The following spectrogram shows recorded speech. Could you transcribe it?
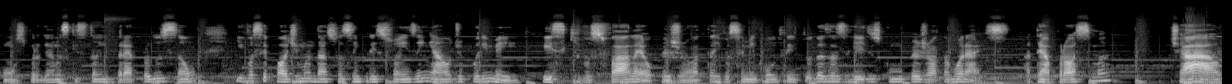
com os programas que estão em pré-produção e você pode mandar suas impressões em áudio por e-mail. Esse que vos fala é o PJ e você me encontra em todas as redes como PJ Moraes. Até a próxima. Tchau!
